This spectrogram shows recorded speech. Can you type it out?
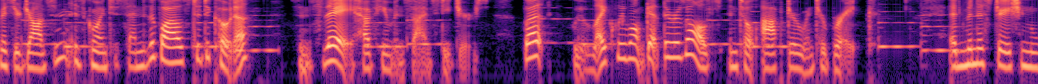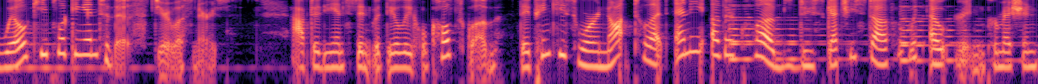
Mr. Johnson is going to send the vials to Dakota, since they have human science teachers, but we likely won't get the results until after winter break. Administration will keep looking into this, dear listeners. After the incident with the illegal cults club, they pinky swore not to let any other clubs do sketchy stuff without written permission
